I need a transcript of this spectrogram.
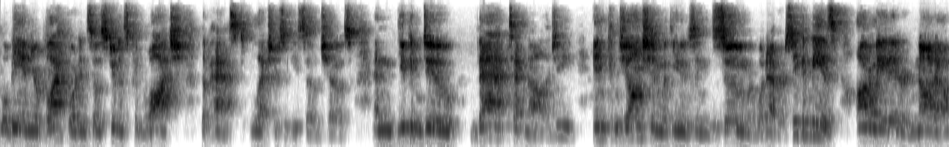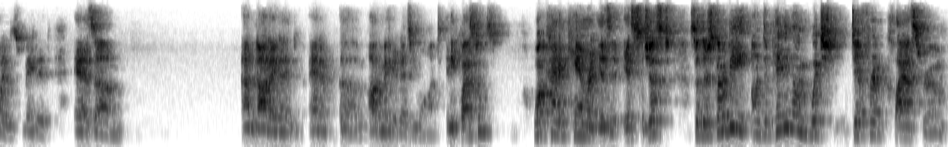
will be in your Blackboard, and so students could watch the past lectures if you so chose. And you can do that technology in conjunction with using Zoom or whatever. So you can be as automated or not automated as um, uh, not um, automated as you want. Any questions? What kind of camera is it? It's just so there's going to be on depending on which different classroom.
